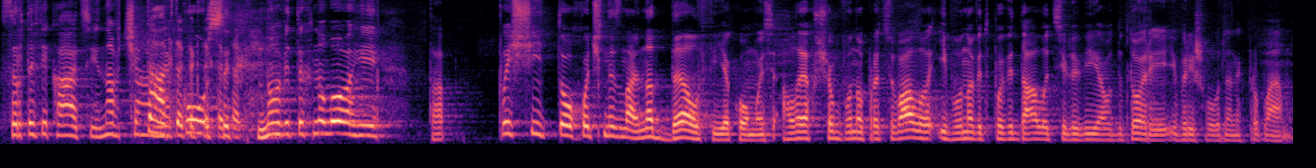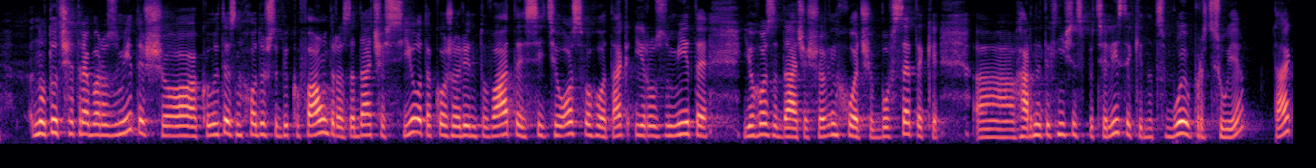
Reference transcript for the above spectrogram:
сертифікації, навчання, Так, так, так, так, курси, так, так. нові технології. Та пишіть то, хоч не знаю, на Делфі якомусь, але щоб воно працювало і воно відповідало цільовій аудиторії і вирішувало для них проблему. Ну тут ще треба розуміти, що коли ти знаходиш собі кофаундера, задача SEO також орієнтувати CTO свого, так і розуміти його задачу, що він хоче, бо все-таки е, гарний технічний спеціаліст, який над собою працює. Так,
